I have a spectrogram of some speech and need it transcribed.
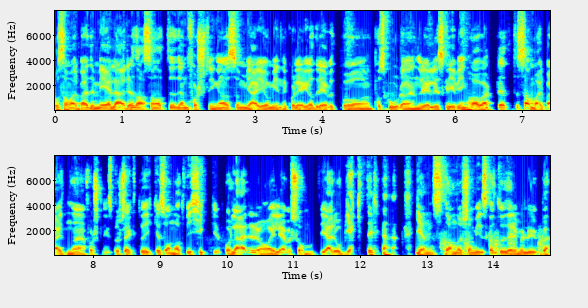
å samarbeide med lærere. Da, sånn at den forskninga som jeg og mine kolleger har drevet på, på skolen når det gjelder skriving, har vært et samarbeidende forskningsprosjekt, og ikke sånn at vi kikker på lærere og elever som de er objekter. Gjenstander som vi skal studere med lupe.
